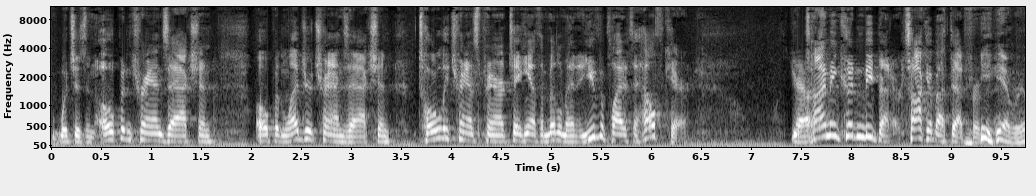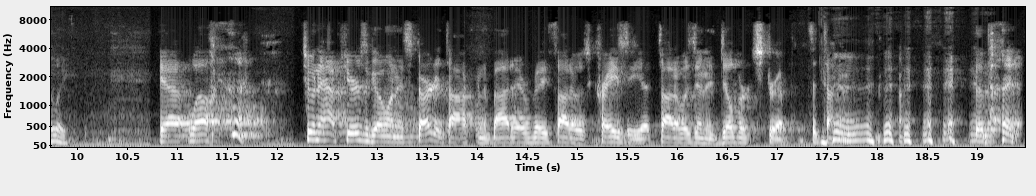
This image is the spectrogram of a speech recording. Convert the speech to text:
which is an open transaction, open ledger transaction, totally transparent, taking out the middleman, and you've applied it to healthcare. Your timing couldn't be better. Talk about that for a minute. yeah, really. Yeah, well, two and a half years ago when I started talking about it, everybody thought I was crazy. I thought I was in a Dilbert strip at the time. but,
